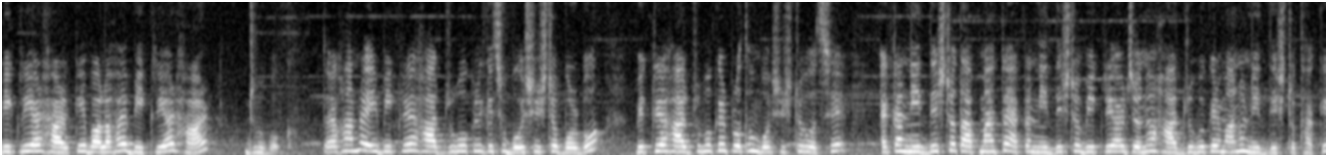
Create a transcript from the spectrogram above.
বিক্রিয়ার হারকে বলা হয় বিক্রিয়ার হার ধ্রুবক। তো এখন আমরা এই বিক্রিয়ার হার ধ্রুবকের কিছু বৈশিষ্ট্য বলব বিক্রিয়ার হার ধ্রুবকের প্রথম বৈশিষ্ট্য হচ্ছে একটা নির্দিষ্ট তাপমাত্রা, একটা নির্দিষ্ট বিক্রিয়ার জন্য হার ধ্রুবকের মানও নির্দিষ্ট থাকে।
